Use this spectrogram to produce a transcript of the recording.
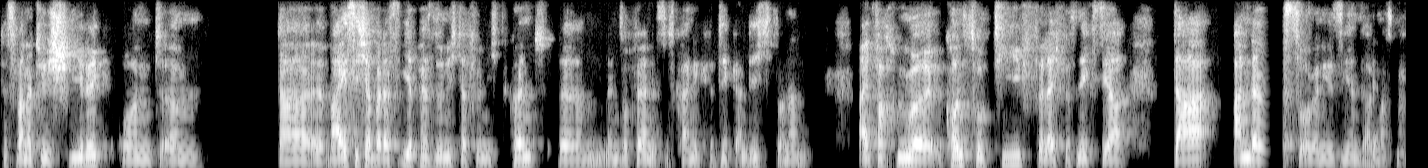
das war natürlich schwierig und ähm, da äh, weiß ich aber, dass ihr persönlich dafür nichts könnt. Ähm, insofern ist es keine Kritik an dich, sondern einfach nur konstruktiv, vielleicht fürs nächste Jahr da anders zu organisieren, sagen wir es mal.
